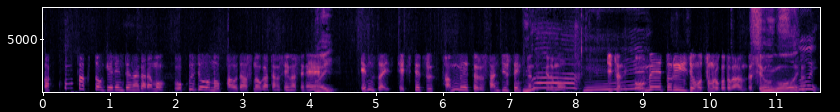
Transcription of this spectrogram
まあ、パクトゲレンデながらも極上のパウダースノーが楽しめましてね、はい現在、積雪3メートル30センチなんですけども、実はね、5メートル以上も積もることがあるんですすよ。すごい。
